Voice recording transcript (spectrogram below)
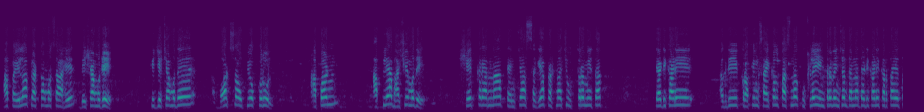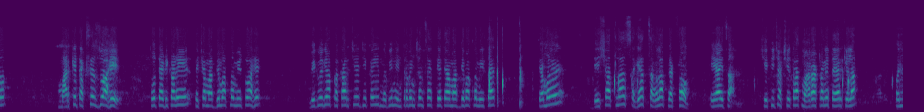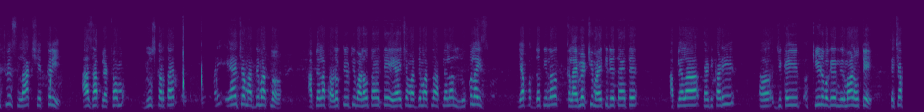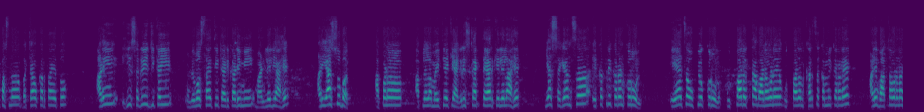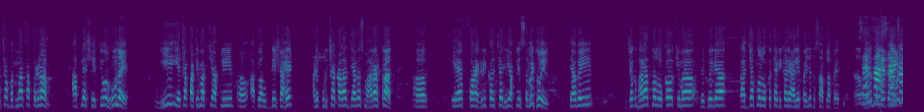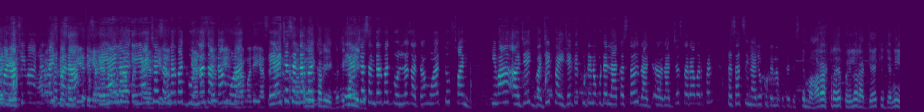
हा पहिला प्लॅटफॉर्म असा आहे देशामध्ये की ज्याच्यामध्ये बॉट्सचा उपयोग करून आपण आपल्या भाषेमध्ये शेतकऱ्यांना त्यांच्या सगळ्या प्रश्नाची उत्तरं मिळतात. त्या ठिकाणी अगदी क्रॉपिंग सायकलपासनं कुठलंही इंटरव्हेन्शन त्यांना त्या ठिकाणी करता येतं. मार्केट ॲक्सेस जो आहे तो त्या ठिकाणी त्याच्या माध्यमातून मिळतो आहे. वेगवेगळ्या प्रकारचे जे काही नवीन इंटरव्हेन्शन्स आहेत ते त्या माध्यमातून मिळत आहेत त्यामुळे देशातला सगळ्यात चांगला प्लॅटफॉर्म ए आयचा शेतीच्या क्षेत्रात महाराष्ट्राने तयार केला. पंचवीस लाख शेतकरी आज हा प्लॅटफॉर्म यूज करतायत. आणि ए आयच्या माध्यमातून आपल्याला प्रॉडक्टिव्हिटी वाढवता येते. ए आयच्या माध्यमातून आपल्याला लोकलाइज या पद्धतीनं क्लायमेटची माहिती देता येते. आपल्याला त्या ठिकाणी जी काही कीड वगैरे निर्माण होते त्याच्यापासून बचाव करता येतो. आणि ही सगळी जी काही व्यवस्था आहे ती त्या ठिकाणी मी मांडलेली आहे. आणि यासोबत आपण आपल्याला माहिती आहे की ॲग्रिस्टॅक तयार केलेला आहे. या सगळ्यांचं एकत्रीकरण करून ए उपयोग करून उत्पादकता वाढवणे उत्पादन खर्च कमी करणे आणि वातावरणाच्या बदलाचा परिणाम आपल्या शेतीवर होऊ नये ही याच्या पाठीमागची आपली आपला उद्देश आहे. आणि पुढच्या काळात ज्यावेळेस महाराष्ट्रात ए आय फॉर ॲग्रिकल्चर ही आपली समिट होईल त्यावेळी जगभरातनं लोक किंवा वेगवेगळ्या राज्यातनं लोक त्या ठिकाणी आले पाहिजेत असा आपला प्रयत्न आहे. सर भाषाचं म्हणा किंवा अदरवाईज म्हणा एआयला एआयच्या संदर्भात बोललं जातं मुळात एआयच्या संदर्भात एका जण, जण. संदर्भात बोललं जातं मुळात तो फंड किंवा अ, जे एक बजेट पाहिजे ते कुठे ना कुठे लॅक असतं. राज- अ, राज्य स्तरावर पण तसाच सिनारिओ कुठे ना कुठे दिसतो. हे महाराष्ट्र हे पहिलं राज्य आहे की ज्यांनी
